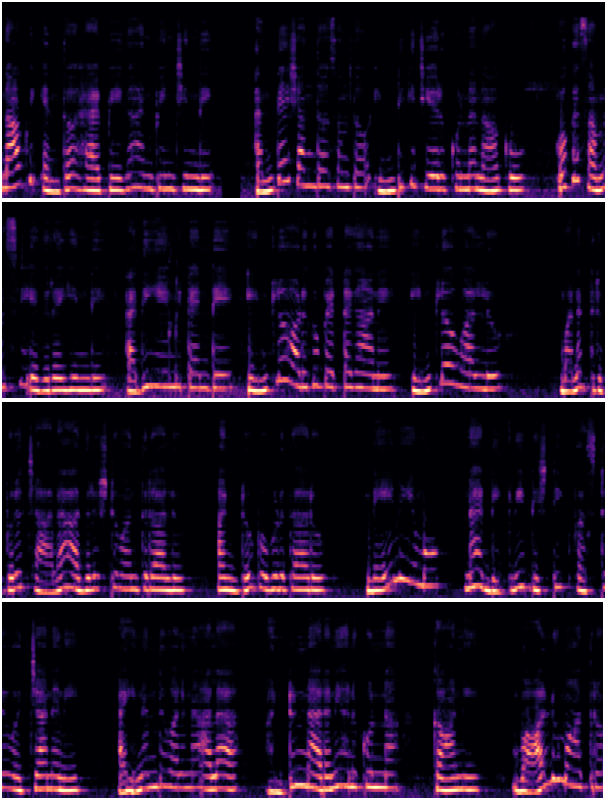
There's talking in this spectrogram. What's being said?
నాకు ఎంతో హ్యాపీగా అనిపించింది. అంతే సంతోషంతో ఇంటికి చేరుకున్న నాకు ఒక సమస్య ఎదురయ్యింది. అది ఏమిటంటే ఇంట్లో అడుగు పెట్టగానే ఇంట్లో వాళ్ళు మన త్రిపుర చాలా అదృష్టవంతురాలు అంటూ పొగుడుతారు. నేనేమో నా డిగ్రీ డిస్టిక్ ఫస్ట్ వచ్చానని అయినందువలన అలా అంటున్నారని అనుకున్నా. కానీ వాళ్ళు మాత్రం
